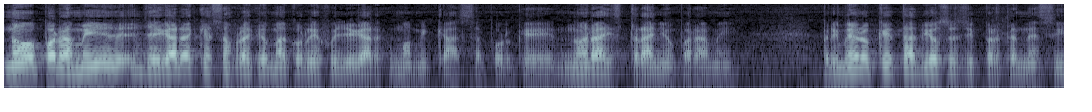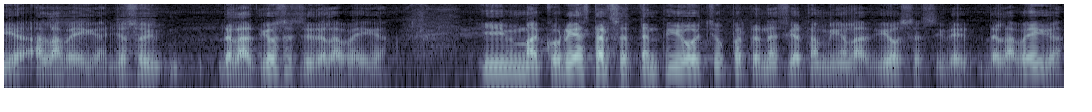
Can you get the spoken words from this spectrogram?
No, para mí llegar aquí a San Francisco de Macorís fue llegar como a mi casa, porque no era extraño para mí. Primero que esta diócesis pertenecía a La Vega, yo soy de la diócesis de La Vega, y Macorís hasta el 78 pertenecía también a la diócesis de La Vega.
